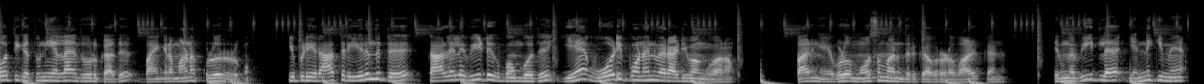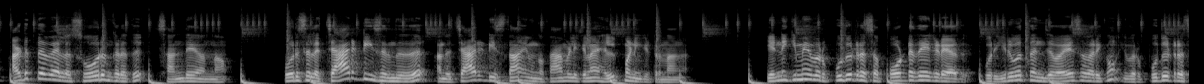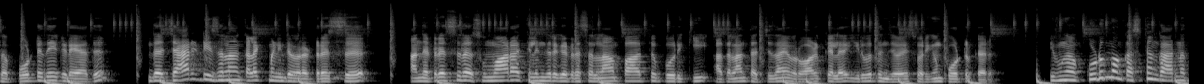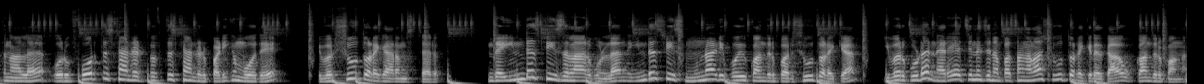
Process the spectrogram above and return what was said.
போத்திக்க துணியெல்லாம் எதுவும் இருக்காது. பயங்கரமான குளிர் இருக்கும். இப்படி ராத்திரி இருந்துட்டு காலையில் வீட்டுக்கு போகும்போது ஏன் ஓடி போனேன்னு வேற அடி வாங்குவாராம்? பாருங்கள் எவ்வளோ மோசமாக இருந்திருக்கு அவரோட வாழ்க்கைன்னு. இவங்க வீட்டில் என்றைக்குமே அடுத்த வேலை சோறுங்கிறது சந்தேகம்தான். ஒரு சில சேரிட்டிஸ் இருந்தது. அந்த சேரிட்டிஸ் தான் இவங்க ஃபேமிலிக்கெல்லாம் ஹெல்ப் பண்ணிக்கிட்டு இருந்தாங்க. என்றைக்குமே இவர் புது ட்ரெஸ்ஸை போட்டதே கிடையாது. ஒரு இருபத்தஞ்சு வயசு வரைக்கும் இவர் புது ட்ரெஸ்ஸை போட்டதே கிடையாது. இந்த சேரிட்டிஸ் எல்லாம் கலெக்ட் பண்ணிட்டு வர ட்ரெஸ்ஸு அந்த ட்ரெஸ்ஸில் சுமாராக கிழிஞ்சிருக்க ட்ரெஸ் எல்லாம் பார்த்து பொறுக்கி அதெல்லாம் தச்சு தான் இவர் வாழ்க்கையில் இருபத்தஞ்சு வயசு வரைக்கும் போட்டிருக்காரு. இவங்க குடும்ப கஷ்டம் காரணத்தினால ஒரு ஃபோர்த்து ஸ்டாண்டர்ட் ஃபிஃப்த்து ஸ்டாண்டர்ட் படிக்கும் போதே இவர் ஷூ துடைக்க ஆரம்பிச்சிட்டாரு. இந்த இண்டஸ்ட்ரீஸ் எல்லாம் இருக்கும்ல அந்த இண்டஸ்ட்ரீஸ் முன்னாடி போய் உட்காந்துருப்பார் ஷூ துடைக்க. இவர் கூட நிறைய சின்ன சின்ன பசங்கள்லாம் ஷூ துடைக்கிறதுக்காக உட்காந்துருப்பாங்க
